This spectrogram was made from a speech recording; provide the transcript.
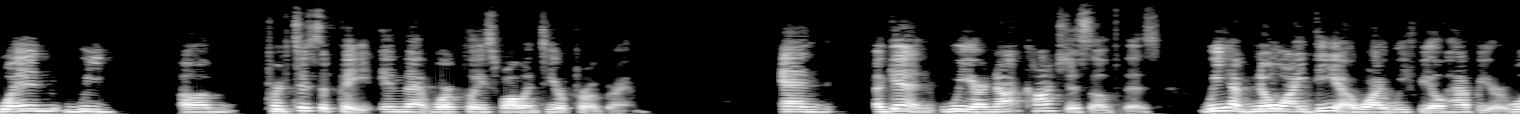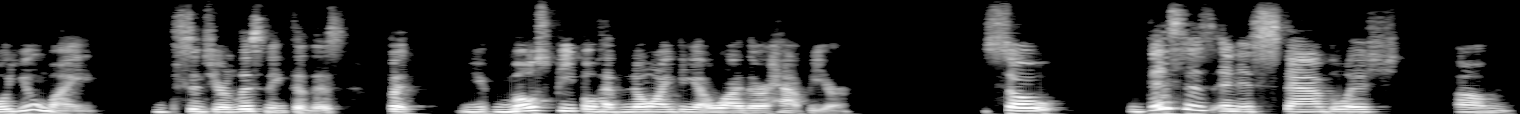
when we um, participate in that workplace volunteer program. And again, we are not conscious of this. We have no idea why we feel happier. Well, you might, since you're listening to this, but you, most people have no idea why they're happier. So, this is an established um,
